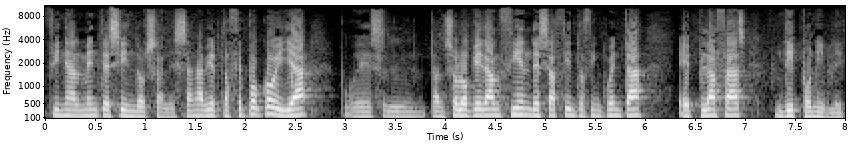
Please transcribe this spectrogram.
finalmente sin dorsales. Se han abierto hace poco y ya pues tan solo quedan 100 de esas 150 eh, plazas disponibles.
